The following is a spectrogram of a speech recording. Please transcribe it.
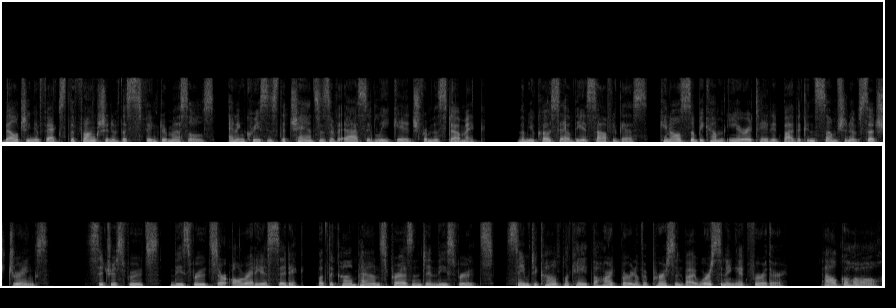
Belching affects the function of the sphincter muscles and increases the chances of acid leakage from the stomach. The mucosa of the esophagus can also become irritated by the consumption of such drinks. Citrus fruits, these fruits are already acidic, but the compounds present in these fruits seem to complicate the heartburn of a person by worsening it further. Alcohol,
